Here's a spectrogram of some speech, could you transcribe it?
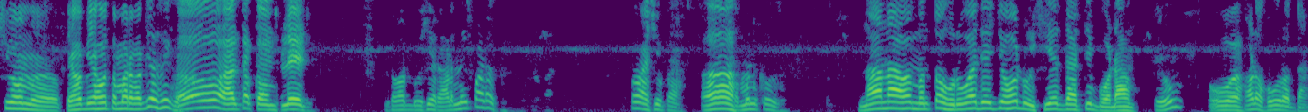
શું આમ બેહો બેહો તમારે વાગ્યા છે કે? હો હાલ તો કમ્પ્લીટ તમારે ડોશી રાડ નહીં પાડે ઓ આશુપા હા. મને કહું છું. ના ના હવે મને તો હુરવા દેજો હો ડોશીએ જાતી ભોડામ. એવું? ઓવે. હાડો હોર હતા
